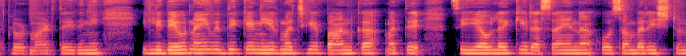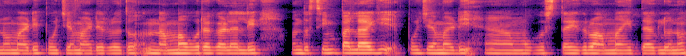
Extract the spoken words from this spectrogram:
ಅಪ್ಲೋಡ್ ಮಾಡ್ತಾ ಇದ್ದೀನಿ. ಇಲ್ಲಿ ದೇವ್ರ ನೈವೇದ್ಯಕ್ಕೆ ನೀರು ಮಜ್ಜಿಗೆ, ಪಾನಕ ಮತ್ತು ಸಿಹಿ ಅವಲಕ್ಕಿ, ರಸಾಯನ, ಕೋಸಂಬರಿ ಇಷ್ಟನ್ನು ಮಾಡಿ ಪೂಜೆ ಮಾಡಿರೋದು. ನಮ್ಮ ಊರುಗಳಲ್ಲಿ ಒಂದು ಸಿಂಪಲ್ಲಾಗಿ ಪೂಜೆ ಮಾಡಿ ಮುಗಿಸ್ತಾ ಇದ್ರು ಅಮ್ಮ ಇದ್ದಾಗ್ಲೂ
